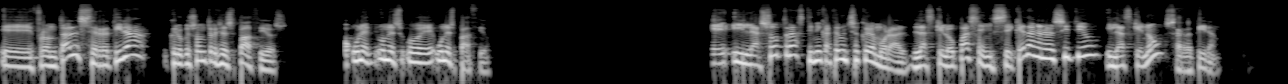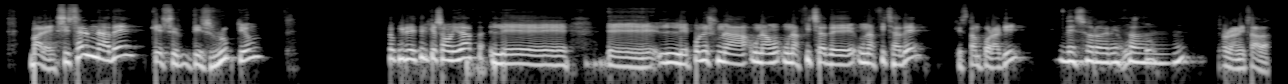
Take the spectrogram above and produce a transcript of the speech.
eh, frontal se retira, creo que son tres espacios. Un, eh, espacio. Eh, y las otras tienen que hacer un chequeo moral. Las que lo pasen se quedan en el sitio y las que no se retiran. Vale, si sale una D, que es Disruption, eso quiere decir que esa unidad le, le pones una, ficha de, una ficha D, que están por aquí. Desorganizada desorganizada.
